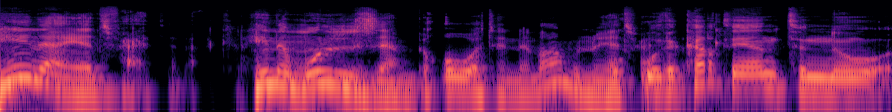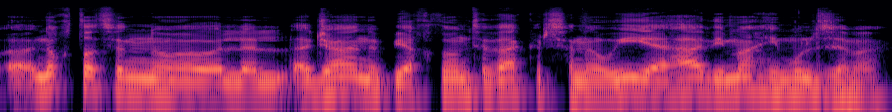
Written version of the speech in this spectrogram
هنا يدفع التذاكر هنا ملزم بقوة النظام إنه يدفع وذكرت لي أنت إنه نقطة إنه الأجانب يأخذون تذاكر سنوية هذه ما هي ملزمة.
